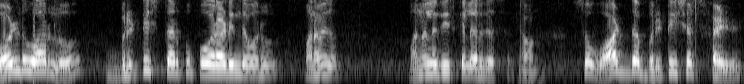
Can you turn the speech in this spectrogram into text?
వరల్డ్ వార్లో బ్రిటిష్ తరపు పోరాడింది ఎవరు? మనమే మనల్ని తీసుకెళ్ళారు కదా సార్. అవును. So what the Britishers felt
